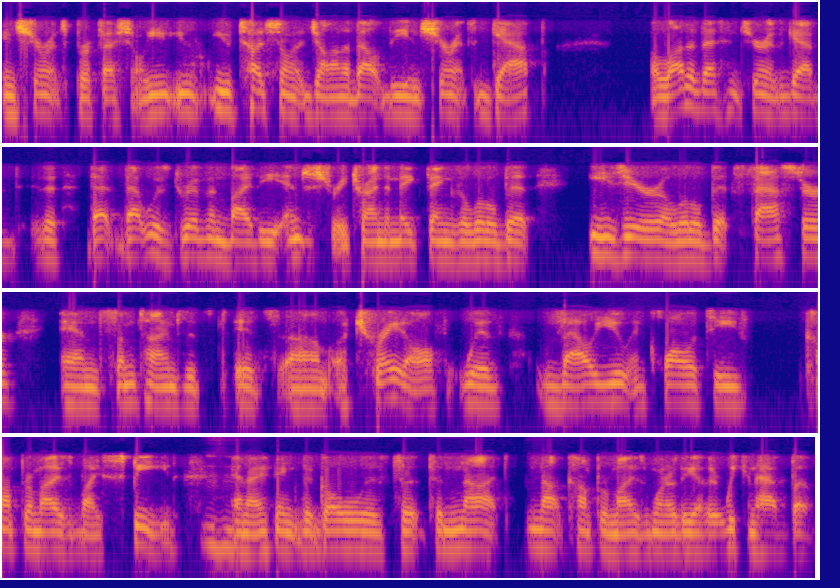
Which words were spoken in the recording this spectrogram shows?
insurance professional. You, you, you touched on it, John, about the insurance gap. A lot of that insurance gap that that that was driven by the industry trying to make things a little bit easier, a little bit faster, and sometimes it's it's um, a trade off with value and quality compromised by speed. Mm-hmm. And I think the goal is to to not not compromise one or the other. We can have both.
